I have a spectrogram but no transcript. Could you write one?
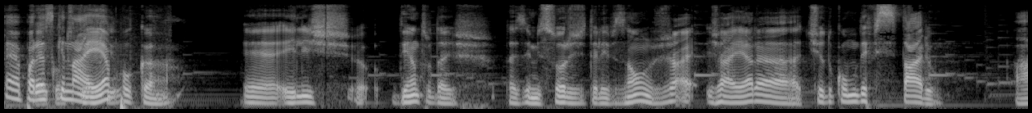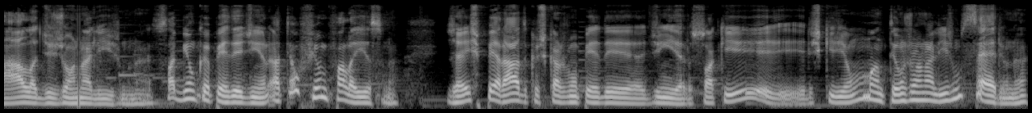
É, parece aí, que na época é, eles, dentro das das emissoras de televisão já, já era tido como deficitário a ala de jornalismo, né? Sabiam que ia perder dinheiro. Até o filme fala isso, né? Já é esperado que os caras vão perder dinheiro, só que eles queriam manter um jornalismo sério, né?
